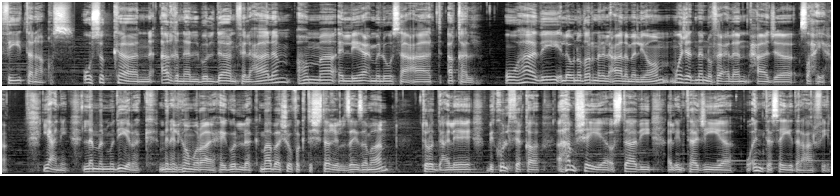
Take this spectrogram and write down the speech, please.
في تناقص. وسكان أغنى البلدان في العالم هم اللي يعملوا ساعات أقل. وهذه لو نظرنا للعالم اليوم وجدنا أنه فعلا حاجة صحيحة. يعني لما مديرك من اليوم ورايح يقول لك ما بشوفك تشتغل زي زمان ترد عليه بكل ثقة أهم شيء يا أستاذي الإنتاجية وأنت سيد العارفين.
